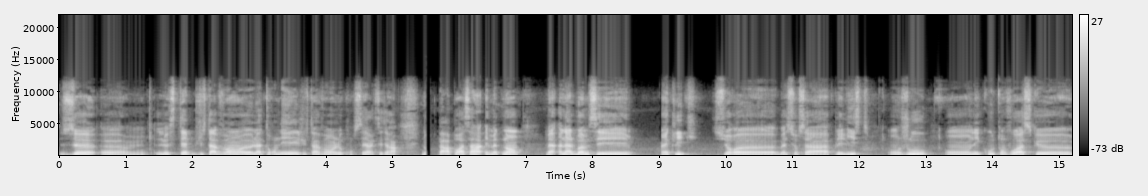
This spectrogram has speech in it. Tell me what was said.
the le step juste avant la tournée, juste avant le concert, etc. Donc par rapport à ça, et maintenant, ben, un album c'est un clic sur, euh, bah, sur sa playlist, on joue, on écoute, on voit ce que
